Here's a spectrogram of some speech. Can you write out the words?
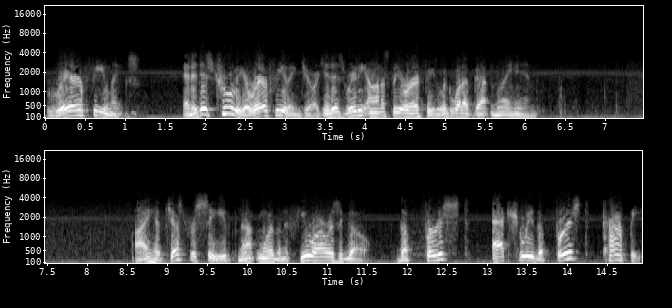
rare feelings. And it is truly a rare feeling, George. It is really honestly a rare feeling. Look at what I've got in my hand. I have just received, not more than a few hours ago, the first, actually the first copy,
